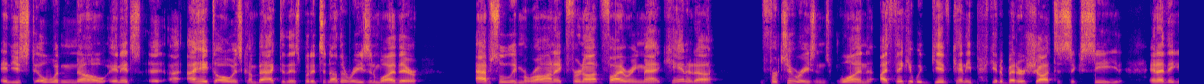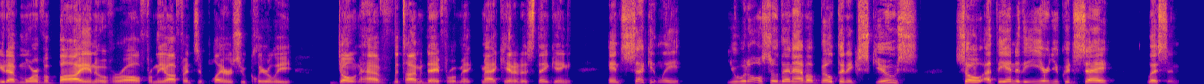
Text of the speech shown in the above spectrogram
and you still wouldn't know. And it's, uh, I, I hate to always come back to this, but it's another reason why they're absolutely moronic for not firing Matt Canada for two reasons. One, I think it would give Kenny Pickett a better shot to succeed. And I think you'd have more of a buy in overall from the offensive players who clearly don't have the time of day for what Matt Canada is thinking. And secondly, you would also then have a built in excuse. So at the end of the year, you could say, listen,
